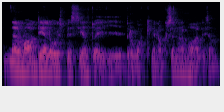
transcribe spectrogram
när de har dialog speciellt då i bråk men också när de har liksom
